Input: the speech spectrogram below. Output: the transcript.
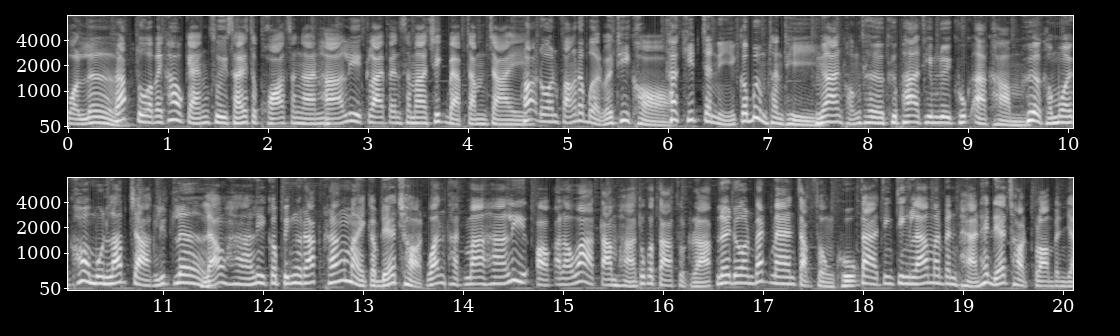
วอลเลอร์รับตัวไปเข้าแก๊งซุยไซส์สควอตซะงั้นฮาร์ลีย์กลายเป็นสมาชิกแบบจำใจ เพราะโดนฝังระเบิดไว้ที่คอ ถ้าคิดจะหนีก็บึ้มทันที งานของเธอคือพาทีมลุยคุกอาคัมเพื่อขโมยข้อมูลลับจากลิตเลอร์ แล้วฮาร์ลีย์ก็ปิ๊งรักครั้งใหม่กับเดชช็อตวันถัดมาฮาร์ลีย์ออกอาละวาตามหาตุ๊กตาสุดรัก เลยโดนแบทแมนจับส่งคุก แต่จริง ๆ แล้วมันเป็นแผนให้เดชช็อตปลอมเป็นย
